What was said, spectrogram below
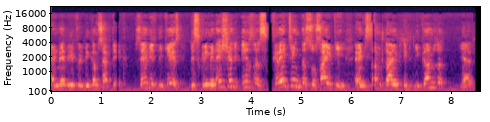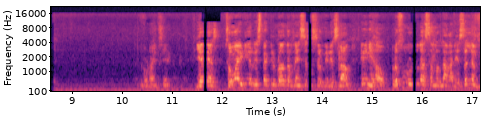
and maybe it will become septic. Same is the case. Discrimination is scratching the society and sometimes it becomes yes. You know what I'm saying? Yes. So my dear respected brothers and sisters in Islam, anyhow, Rasulullah sallallahu alayhi wasallam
